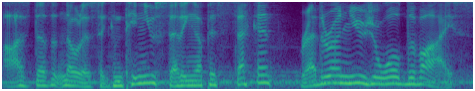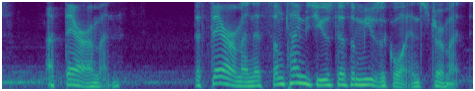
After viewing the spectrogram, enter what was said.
Oz doesn't notice and continues setting up his second, rather unusual device, a theremin. The theremin is sometimes used as a musical instrument,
